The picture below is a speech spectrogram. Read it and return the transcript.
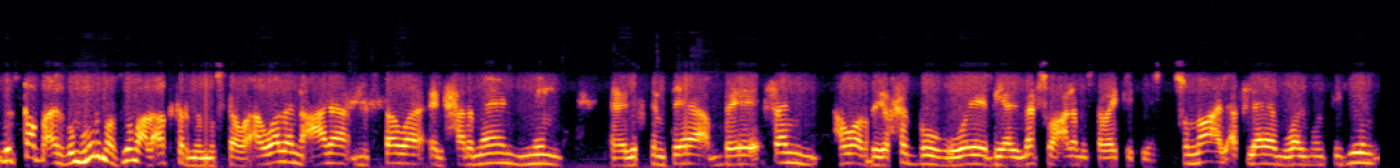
بالطبع الجمهور مظلوم على أكثر من مستوى، اولا على مستوى الحرمان من آه، الاستمتاع بفن هو بيحبه وبيلمسه على مستويات كتير. صناع الأفلام والمنتجين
